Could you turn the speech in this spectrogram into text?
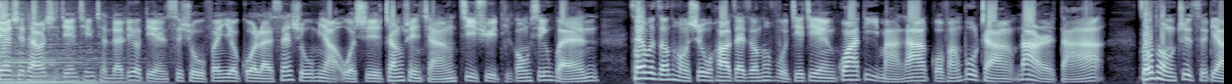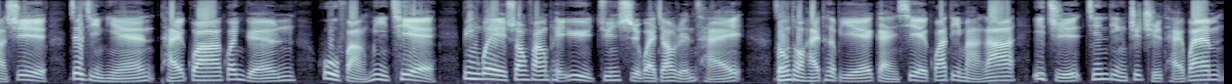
现在是台湾时间清晨的六点四十五分，又过了三十五秒。我是张顺祥，继续提供新闻。蔡英文总统十五号在总统府接见瓜地马拉国防部长纳尔达。总统致辞表示，这几年台瓜官员互访密切，并为双方培育军事外交人才。总统还特别感谢瓜地马拉一直坚定支持台湾。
